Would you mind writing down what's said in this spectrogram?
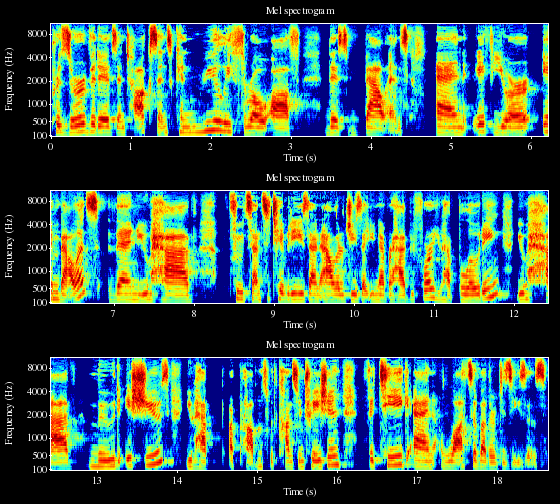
preservatives and toxins can really throw off this balance. And if you're imbalanced, then you have food sensitivities and allergies that you never had before. You have bloating, you have mood issues, you have uh, problems with concentration, fatigue, and lots of other diseases.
